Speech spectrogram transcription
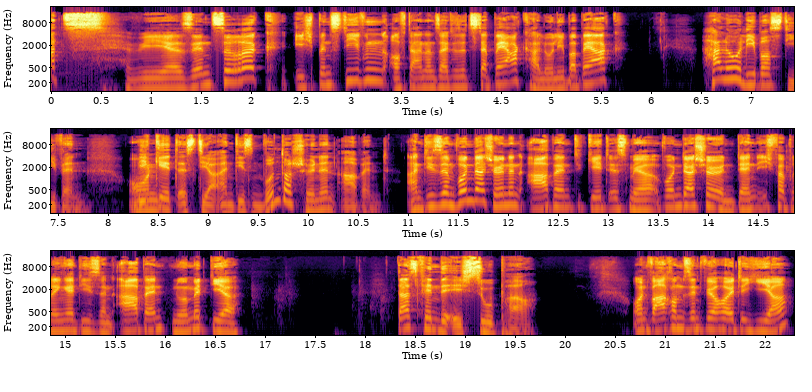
Kniddelibatz, wir sind zurück. Ich bin Steven, auf der anderen Seite sitzt der Berg. Hallo, lieber Berg. Hallo, lieber Steven. Und Wie geht es dir an diesem wunderschönen Abend? An diesem wunderschönen Abend geht es mir wunderschön, denn ich verbringe diesen Abend nur mit dir. Das finde ich super. Und warum sind wir heute hier?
